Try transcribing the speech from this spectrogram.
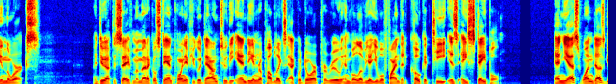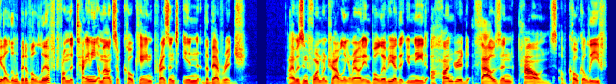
in the works. I do have to say, from a medical standpoint, if you go down to the Andean republics, Ecuador, Peru, and Bolivia, you will find that coca tea is a staple. And yes, one does get a little bit of a lift from the tiny amounts of cocaine present in the beverage. I was informed when traveling around in Bolivia that you need 100,000 pounds of coca leaf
